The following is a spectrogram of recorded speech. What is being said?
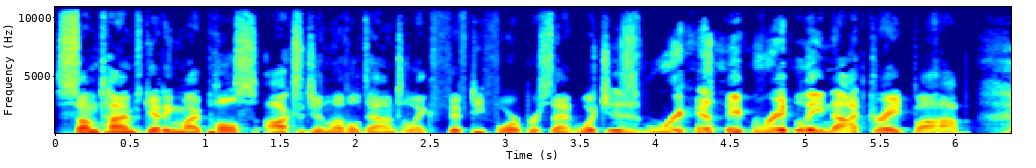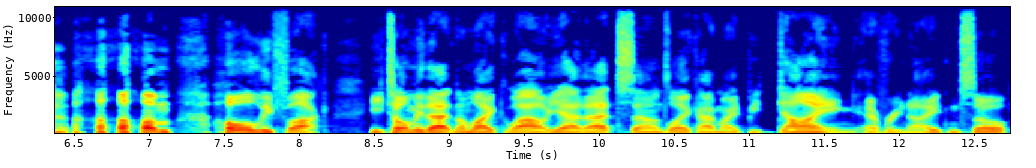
sometimes getting my pulse oxygen level down to like 54%, which is really, really not great, Bob. um, holy fuck. He told me that, and I'm like, wow, yeah, that sounds like I might be dying every night. And so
